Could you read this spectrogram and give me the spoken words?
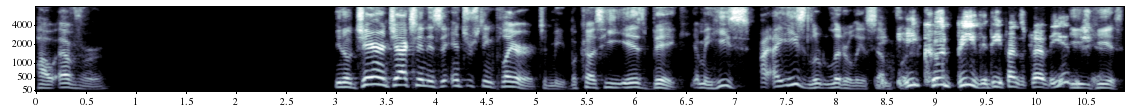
however, you know, Jaren Jackson is an interesting player to me because he is big. I mean, he's I, he's literally a seven. He, he could be the defensive player of the year. He, he, is.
